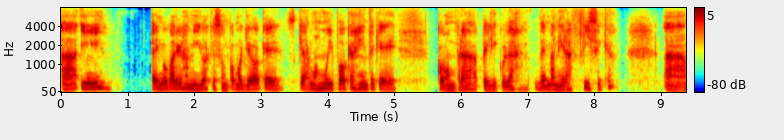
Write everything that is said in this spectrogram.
Ah, y tengo varios amigos que son como yo, que quedamos muy poca gente que compra películas de manera física. Ah,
